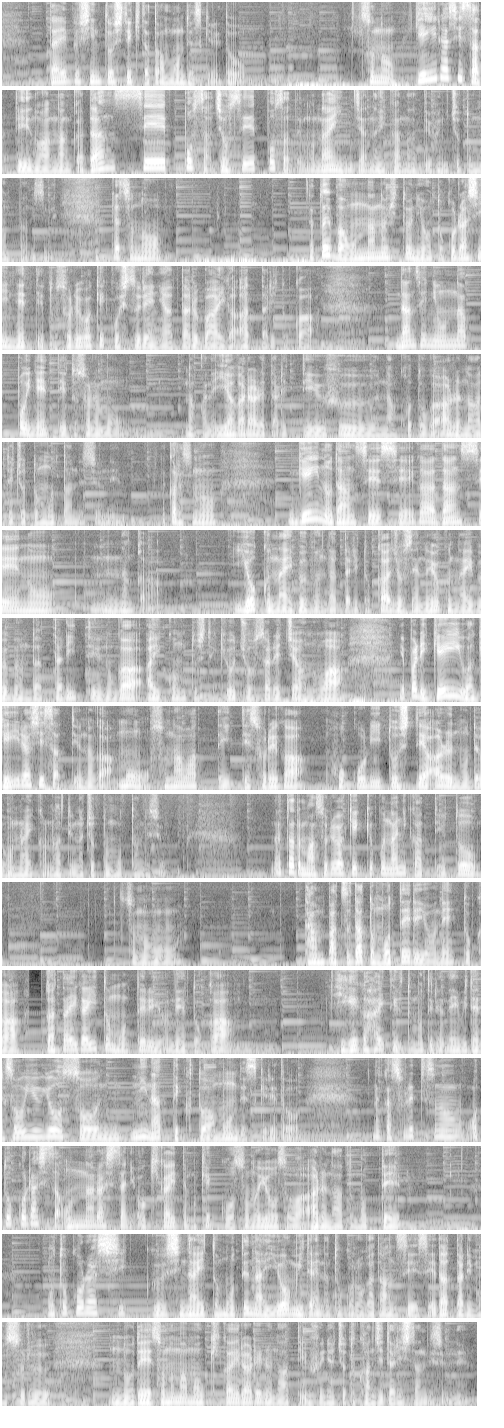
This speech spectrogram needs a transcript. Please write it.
だいぶ浸透してきたとは思うんですけれどそのゲイらしさっていうのはなんか男性っぽさ女性っぽさでもないんじゃないかなっていうふうにちょっと思ったんですね。だその例えば女の人に男らしいねって言うとそれは結構失礼に当たる場合があったりとか男性に女っぽいねって言うとそれもなんかね嫌がられたりっていう風なことがあるなってちょっと思ったんですよね。だからそのゲイの男性性が男性のなんか良くない部分だったりとか女性の良くない部分だったりっていうのがアイコンとして強調されちゃうのはやっぱりゲイはゲイらしさっていうのがもう備わっていてそれが誇りとしてあるのではないかなっていうのはちょっと思ったんですよ。ただまあそれは結局何かっていうとその単発だとモテるよねとかがたいがいいとモテるよねとかヒゲが生えてるとモテるよねみたいなそういう要素になっていくとは思うんですけれどなんかそれってその男らしさ女らしさに置き換えても結構その要素はあるなと思って男らしくしないとモテないよみたいなところが男性性だったりもするのでそのまま置き換えられるなっていうふうにはちょっと感じたりしたんですよね。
